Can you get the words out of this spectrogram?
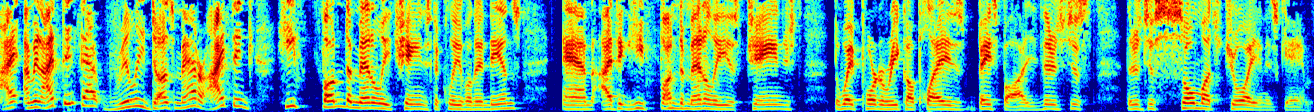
I, I mean I think that really does matter. I think he fundamentally changed the Cleveland Indians and I think he fundamentally has changed the way Puerto Rico plays baseball. There's just there's just so much joy in his game.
